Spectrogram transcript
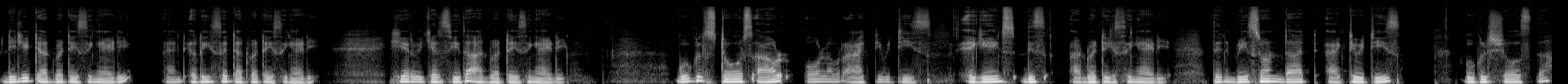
Delete advertising ID and reset advertising ID. Here we can see the advertising ID. Google stores all, all our activities against this advertising ID. Then based on that activities, Google shows the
